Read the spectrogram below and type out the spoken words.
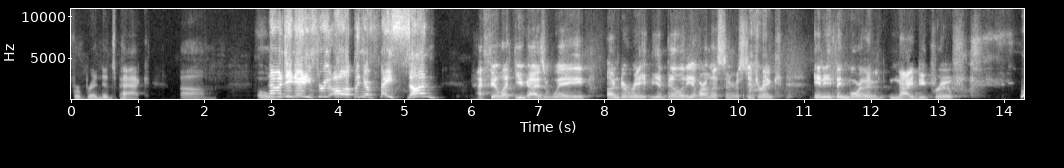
for Brendan's pack. Um, 1783 all up in your face, son. I feel like you guys way underrate the ability of our listeners to drink anything more than 90 proof.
